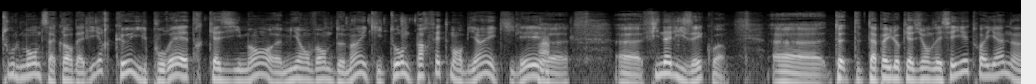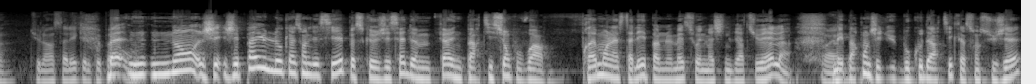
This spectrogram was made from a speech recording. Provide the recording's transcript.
tout le monde s'accorde à dire qu'il pourrait être quasiment mis en vente demain et qu'il tourne parfaitement bien et qu'il est ah. finalisé, quoi. T'as pas eu l'occasion de l'essayer, toi, Yann? Tu l'as installé quelque part bah, Non, j'ai pas eu l'occasion de l'essayer parce que j'essaie de me faire une partition pour voir vraiment l'installer et pas me le mettre sur une machine virtuelle. Mais par contre, j'ai lu beaucoup d'articles à son sujet.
